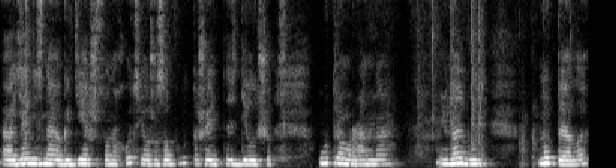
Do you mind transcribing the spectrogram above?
а, я не знаю, где что находится, я уже забыла, потому что я это сделаю еще утром рано. И у нас будет нутелла,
